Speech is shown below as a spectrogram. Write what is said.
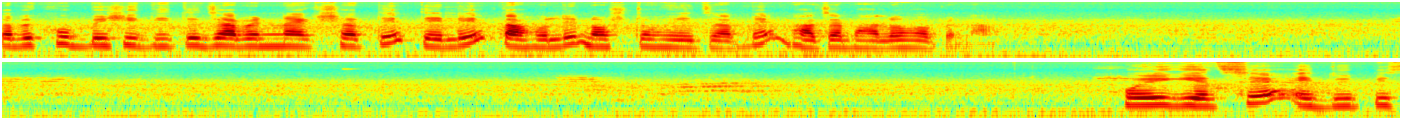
তবে খুব বেশি দিতে যাবেন না একসাথে তেলে, তাহলে নষ্ট হয়ে যাবে, ভাজা ভালো হবে না। হয়ে গিয়েছে, এই দুই পিস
